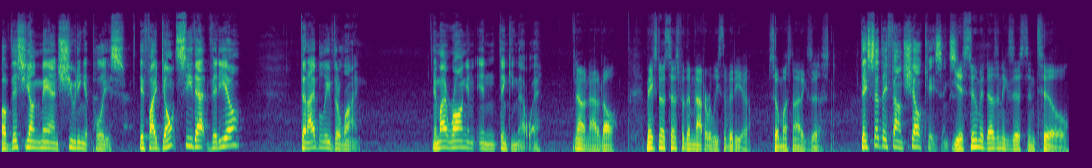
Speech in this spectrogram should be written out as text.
of this young man shooting at police. If I don't see that video, then I believe they're lying. Am I wrong in, in thinking that way? No, not at all. Makes no sense for them not to release the video, so it must not exist. They said they found shell casings. You assume it doesn't exist until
